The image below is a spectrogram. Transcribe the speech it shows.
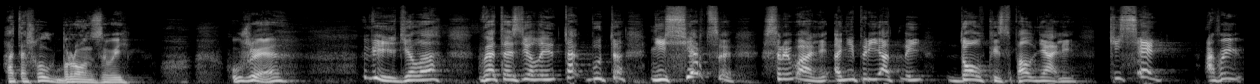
отошел к Бронзовой. «Уже?» «Видела. Вы это сделали так, будто не сердце срывали, а неприятный долг исполняли. Кисель! А вы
